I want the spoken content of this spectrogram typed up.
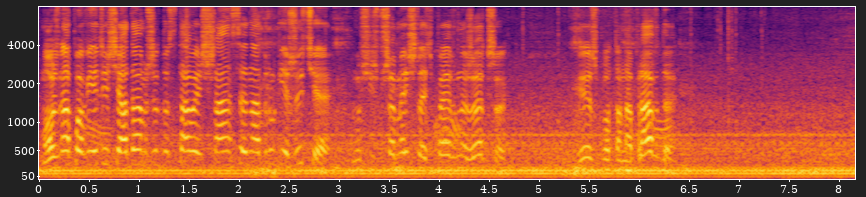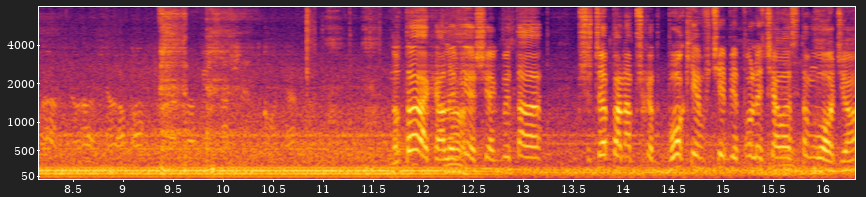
Można powiedzieć, Adam, że dostałeś szansę na drugie życie. Musisz przemyśleć pewne rzeczy. Wiesz, bo to naprawdę. No tak, ale No. wiesz, jakby ta przyczepa na przykład bokiem w ciebie poleciała z tą łodzią,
